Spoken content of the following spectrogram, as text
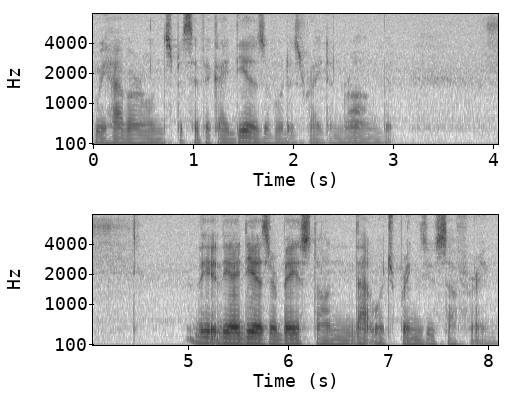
we have our own specific ideas of what is right and wrong, but the the ideas are based on that which brings you suffering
